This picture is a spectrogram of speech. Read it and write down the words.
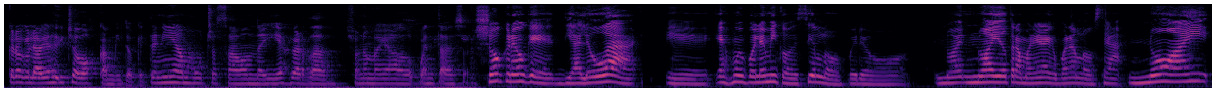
Creo que lo habías dicho vos, Camito, que tenía mucho esa onda y es verdad. Yo no me había dado cuenta de eso. Yo creo que dialoga, eh, es muy polémico decirlo, pero no hay, no hay otra manera que ponerlo. O sea, no hay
